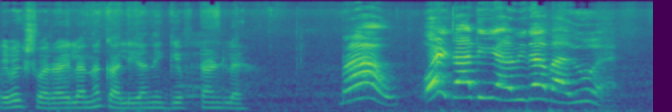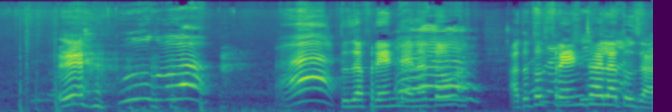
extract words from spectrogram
हे बघ स्वरायला ना कालियाने गिफ्ट आणलंय. ए! तुझा फ्रेंड आहे ना तो? आता तो फ्रेंड झाला तुझा.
